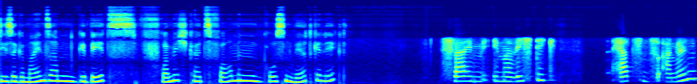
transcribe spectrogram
diese gemeinsamen Gebetsfrömmigkeitsformen großen Wert gelegt? Es war ihm immer wichtig, Herzen zu angeln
